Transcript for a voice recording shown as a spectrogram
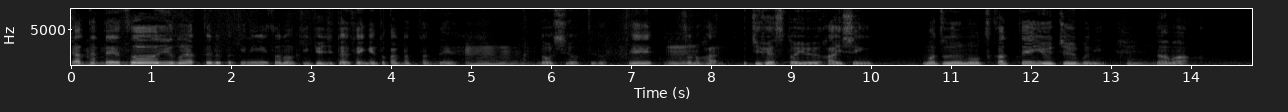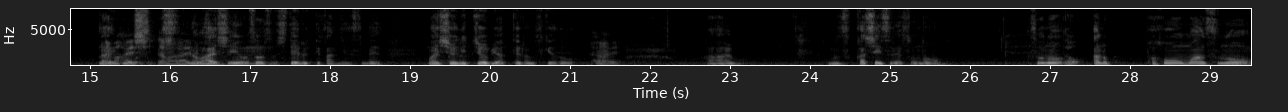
やっててそういうのやってる時にその緊急事態宣言とかになったんでうん。どうしようってなってうん。そのはうちフェスという配信まあズームを使って YouTube にうん。生ライブを生配信。生ライブ生配信をそうそうしてるって感じですね。毎週日曜日やってるんですけど。はい。はい。難しいですねその。そのあのパフォーマンスの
